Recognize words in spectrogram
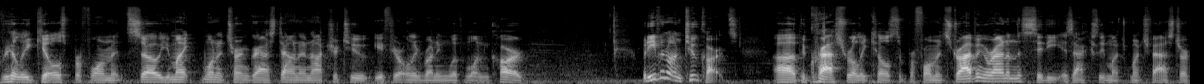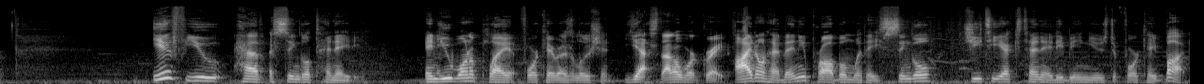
really kills performance, so you might want to turn grass down a notch or two if you're only running with one card. But even on two cards, uh, the grass really kills the performance. Driving around in the city is actually much, much faster. If you have a single 1080 and you want to play at 4K resolution, yes, that'll work great. I don't have any problem with a single GTX 1080 being used at 4K, but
